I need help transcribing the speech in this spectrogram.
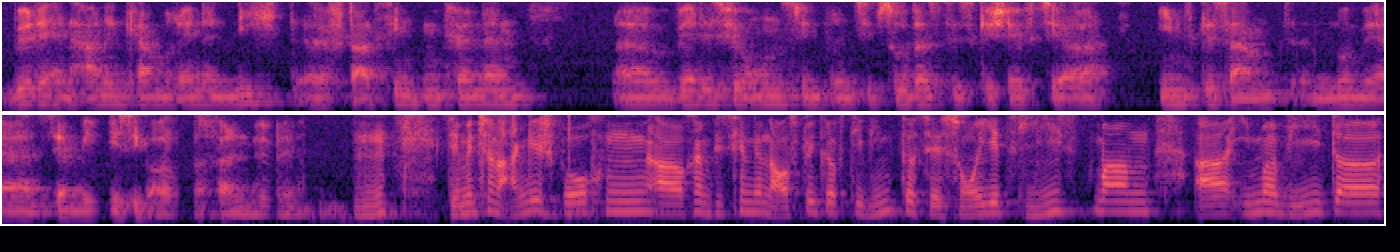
würde ein Hahnenkammrennen nicht äh, stattfinden können, äh, wäre das für uns im Prinzip so, dass das Geschäftsjahr insgesamt nur mehr sehr mäßig ausfallen würde. Mhm. Sie haben jetzt schon angesprochen, auch ein bisschen den Ausblick auf die Wintersaison. Jetzt liest man äh, immer wieder,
